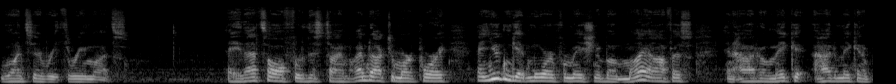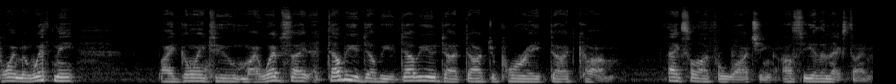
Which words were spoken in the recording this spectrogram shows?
once every three months. Hey, that's all for this time. I'm Dr. Mark Poray, and you can get more information about my office and how to make it how to make an appointment with me by going to my website at www.drporay.com. Thanks a lot for watching. I'll see you the next time.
